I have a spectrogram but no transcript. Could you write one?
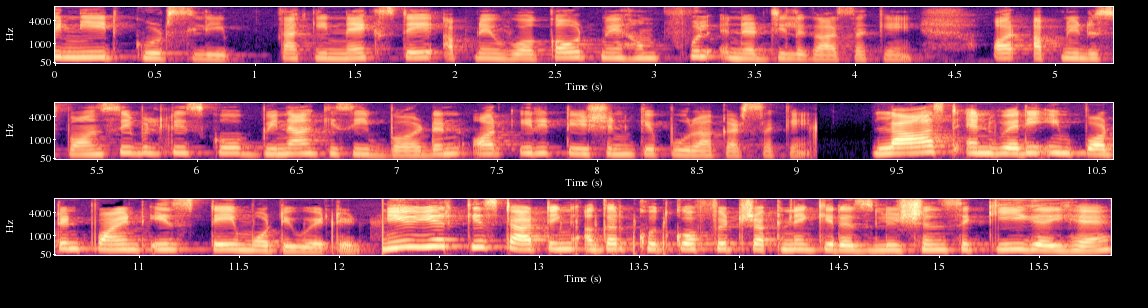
वी नीड गुड स्लीप ताकि नेक्स्ट डे अपने वर्कआउट में हम फुल एनर्जी लगा सकें और अपनी रिस्पॉन्सिबिलिटीज़ को बिना किसी बर्डन और इरिटेशन के पूरा कर सकें। Last and very important point is stay motivated new year की स्टार्टिंग अगर खुद को फिट रखने की रेजोल्यूशन से की गई है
